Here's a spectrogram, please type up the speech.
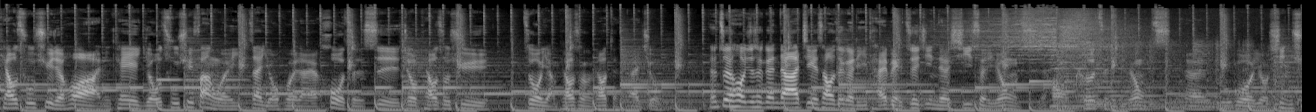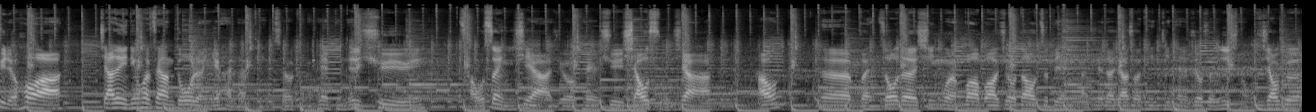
漂出去的话，你可以游出去范围再游回来，或者是就漂出去做仰漂、水漂等待救援。那最后就是跟大家介绍这个离台北最近的溪水游泳池，哦，柯子林游泳池。呃，如果有兴趣的话，假日一定会非常多人，也很难停车，可能可以平日去朝圣一下，就可以去消暑一下。好，那本周的新闻报报就到这边，感谢大家收听今天的救生日常，我是焦哥。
